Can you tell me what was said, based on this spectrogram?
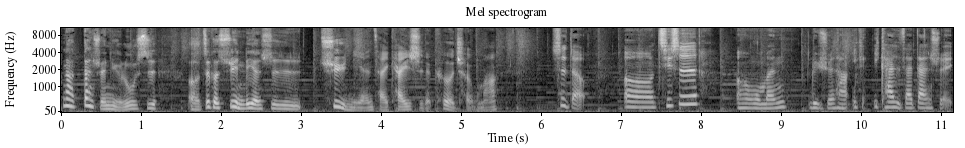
那淡水女路是。呃，这个训练是去年才开始的课程吗？是的，呃，其实，呃，我们旅学堂一一开始在淡水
